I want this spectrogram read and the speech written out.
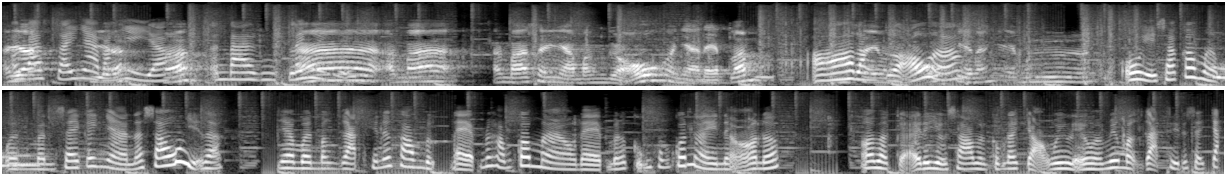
Ây anh ba xây nhà bằng gì vậy? Hả? anh ba lấy à anh ba anh ba xây nhà bằng gỗ mà nhà đẹp lắm. Ờ bằng gỗ hả? ủa vậy sao có mà mình mình xây cái nhà nó xấu vậy ta? Nhà mình bằng gạch thì nó không được đẹp nó không có màu đẹp mà nó cũng không có này nọ nữa thôi mà kệ đi dù sao mình cũng đã chọn nguyên liệu mà nhưng mà gạch thì nó sẽ chắc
